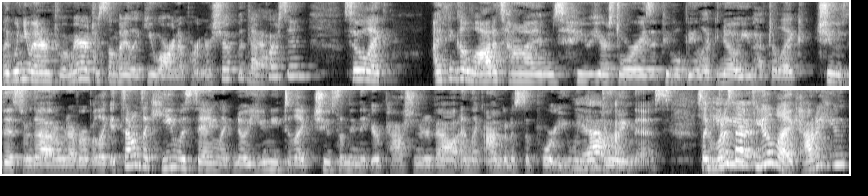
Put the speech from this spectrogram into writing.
Like when you enter into a marriage with somebody, like you are in a partnership with that Yeah. person. So like, I think a lot of times you hear stories of people being like, no, you have to like choose this or that or whatever. But like, it sounds like he was saying like, no, you need to like choose something that you're passionate about and like, I'm going to support you when Yeah. you're doing this. It's like, what does that feel like? How do you,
